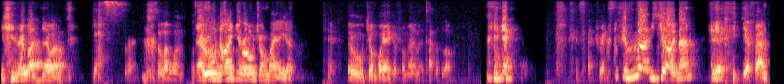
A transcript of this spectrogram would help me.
Yeah, they were. They were. Yes. That's all I want. That's They're all nine-year-old John Boyega. Yeah, they're all John Boyega from um, Attack the Block. yeah. it's that great. You murder this Jedi, man. Yeah, yeah, fam.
